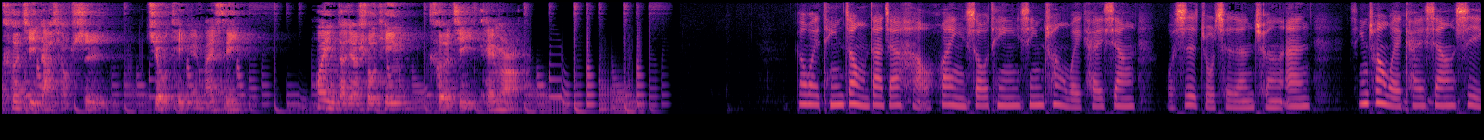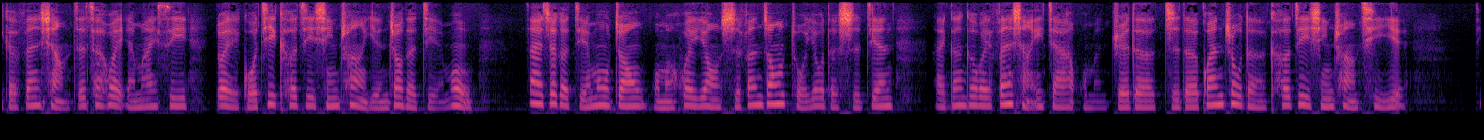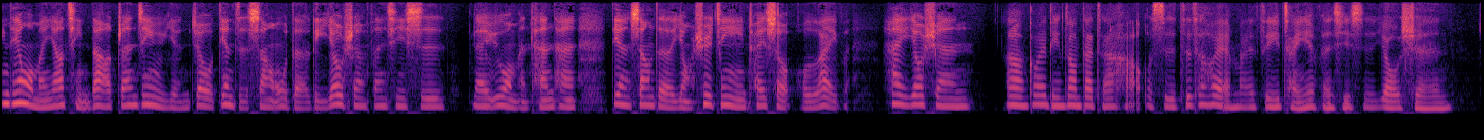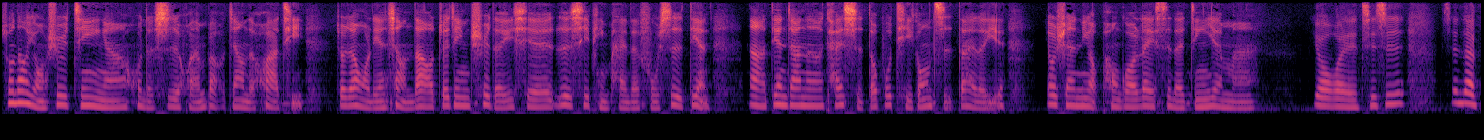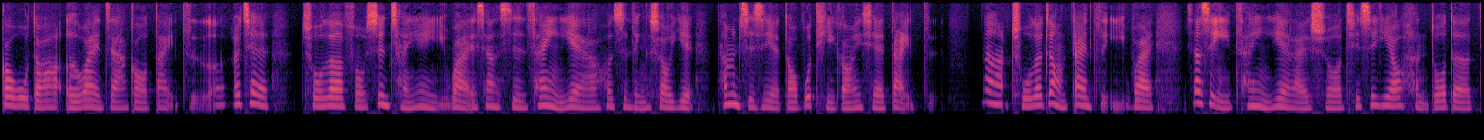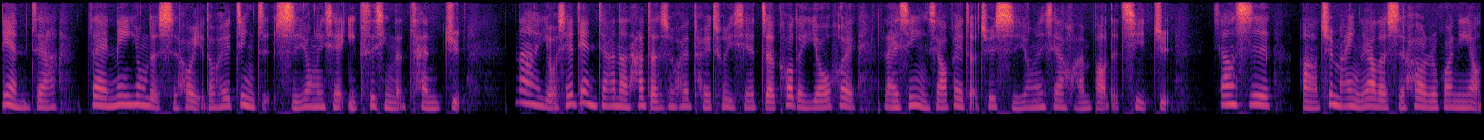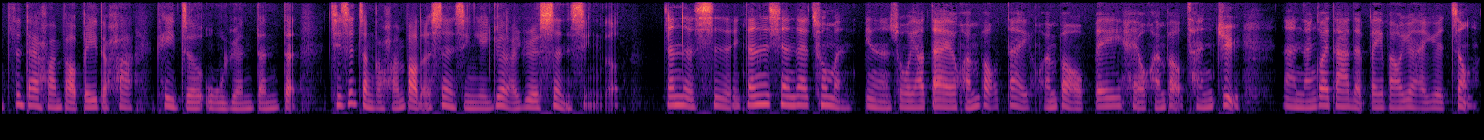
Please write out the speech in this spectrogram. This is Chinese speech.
科技大小事，就听 MIC。欢迎大家收听科技 Camera。各位听众，大家好，欢迎收听新创微开箱，我是主持人淳安。新创微开箱是一个分享资策会 MIC 对国际科技新创研究的节目。在这个节目中，我们会用十分钟左右的时间，来跟各位分享一家我们觉得值得关注的科技新创企业。今天我们邀请到专精于研究电子商务的李佑轩分析师，来与我们谈谈电商的永续经营推手 Olive。嗨，佑轩。嗯，各位听众大家好，我是资策会 MIC 产业分析师佑轩。说到永续经营啊，或者是环保这样的话题，就让我联想到最近去的一些日系品牌的服饰店。那店家呢，开始都不提供纸袋了耶。佑轩，你有碰过类似的经验吗？有诶、其实现在购物都要额外加购袋子了，而且除了服饰产业以外，像是餐饮业啊，或是零售业，他们其实也都不提供一些袋子。那除了这种袋子以外，像是以餐饮业来说，其实也有很多的店家在内用的时候，也都会禁止使用一些一次性的餐具。那有些店家呢，他则是会推出一些折扣的优惠，来吸引消费者去使用一些环保的器具，像是啊、呃，去买饮料的时候，如果你有自带环保杯的话，可以折五元等等。其实整个环保的盛行也越来越盛行了，真的是。但是现在出门病人说要带环保袋、环保杯，还有环保餐具，那难怪大家的背包越来越重。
